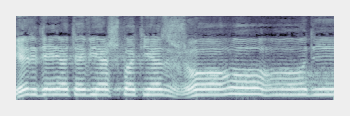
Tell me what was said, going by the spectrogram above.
Girdėjote viešpaties žodį.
